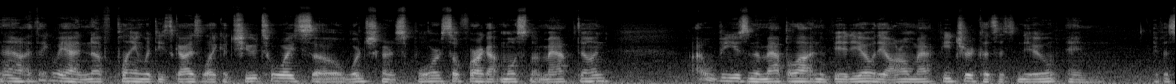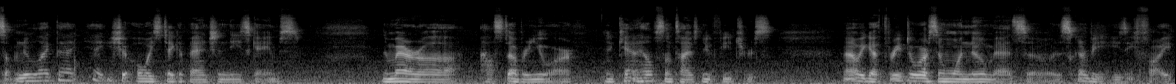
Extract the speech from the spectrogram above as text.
Now, I think we had enough playing with these guys like a chew toy, so we're just going to explore. So far, I got most of the map done. I will be using the map a lot in the video, the auto map feature, because it's new, and if it's something new like that, yeah, you should always take advantage in these games. No matter uh, how stubborn you are. It can't help sometimes new features. Now we got three dwarfs and one nomad, so it's going to be an easy fight.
